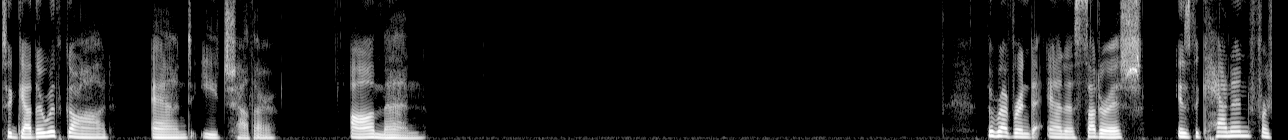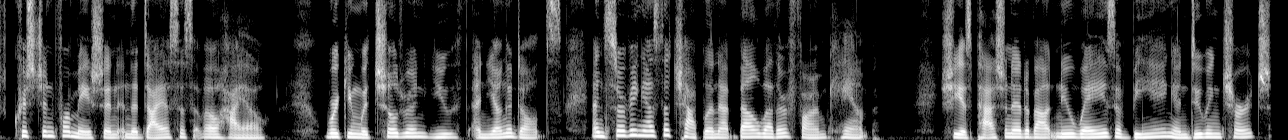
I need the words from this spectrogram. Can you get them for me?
together with God and each other. Amen. The Reverend Anna Sutterisch is the canon for Christian formation in the Diocese of Ohio, working with children, youth, and young adults, and serving as the chaplain at Bellwether Farm Camp. She is passionate about new ways of being and doing church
